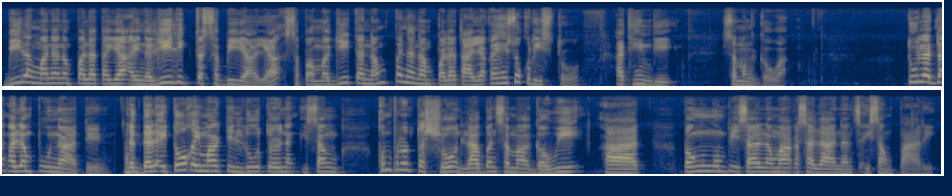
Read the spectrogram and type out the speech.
bilang mananampalataya ay naliligtas sa biyaya sa pamagitan ng pananampalataya kay Heso Kristo at hindi sa mga gawa. Tulad ng alam po natin, nagdala ito kay Martin Luther ng isang komprontasyon laban sa mga gawi at pangungumpisal ng mga kasalanan sa isang pari.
